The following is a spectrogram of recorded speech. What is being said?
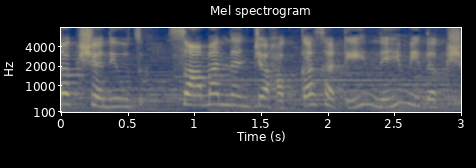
दक्ष न्यूज सामान्यांच्या हक्कासाठी नेहमी दक्ष.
